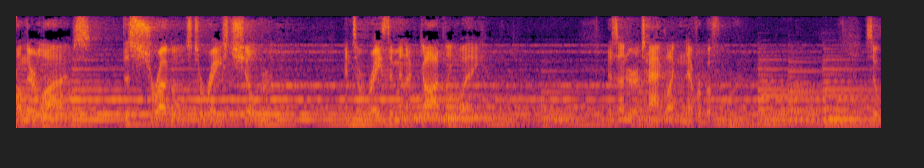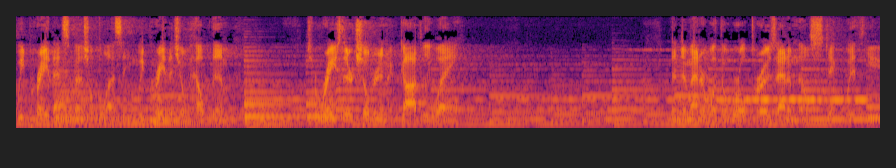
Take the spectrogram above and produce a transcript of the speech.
on their lives, the struggles to raise children and to raise them in a godly way is under attack like never before. So we pray that special blessing. We pray that you'll help them raise their children in a godly way. That no matter what the world throws at them, they'll stick with you.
